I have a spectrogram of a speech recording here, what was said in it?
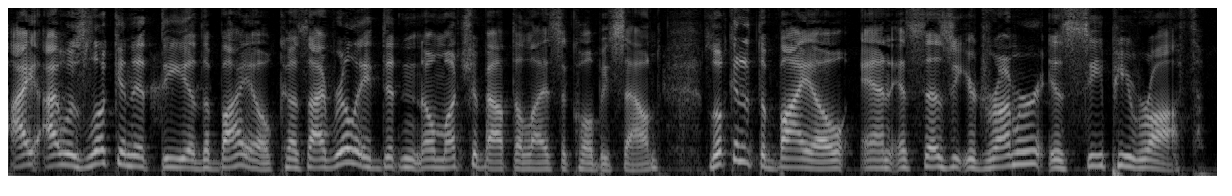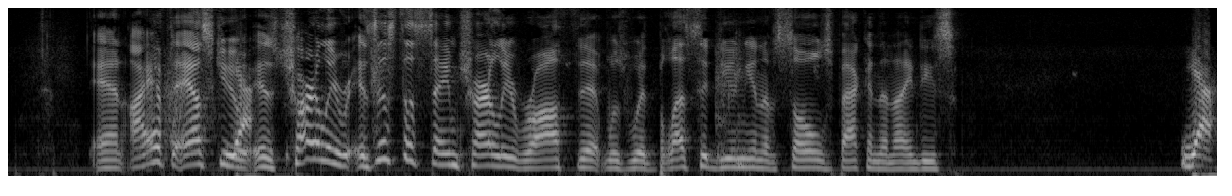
I, I was looking at the uh, the bio because I really didn't know much about the Liza Colby sound. Looking at the bio, and it says that your drummer is C.P. Roth. And I have to ask you: Is Charlie? Is this the same Charlie Roth that was with Blessed Union of Souls back in the nineties? Yes,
